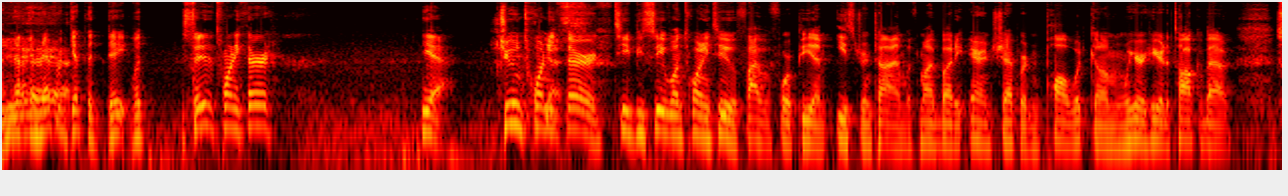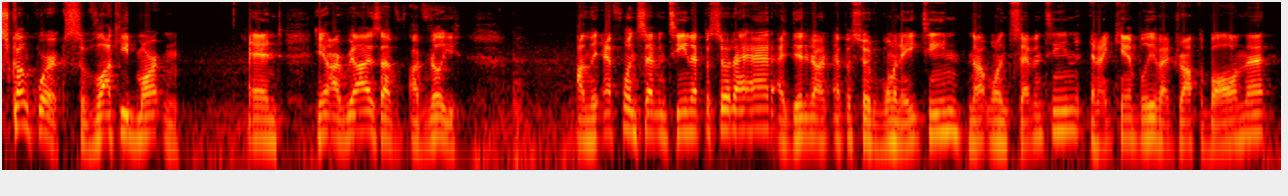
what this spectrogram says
I, ne- I never get the date. What? City the twenty third. Yeah, June twenty third. TPC one twenty two, five oh four p.m. Eastern time with my buddy Aaron Shepard and Paul Whitcombe. We are here to talk about Skunk Works of Lockheed Martin, and you know I realized I've I've really on the F one seventeen episode I had, I did it on episode one eighteen, not one seventeen, and I can't believe I dropped the ball on that.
